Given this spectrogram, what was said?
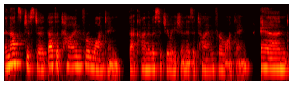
And that's just a that's a time for wanting. That kind of a situation is a time for wanting. And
